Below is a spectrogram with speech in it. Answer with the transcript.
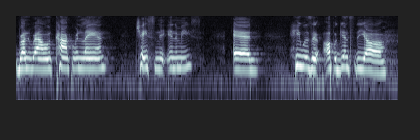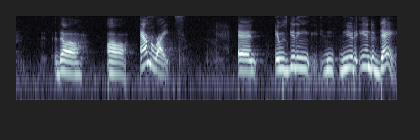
running around conquering land, chasing the enemies, and he was uh, up against the uh, the uh, Amorites, and it was getting near the end of day,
